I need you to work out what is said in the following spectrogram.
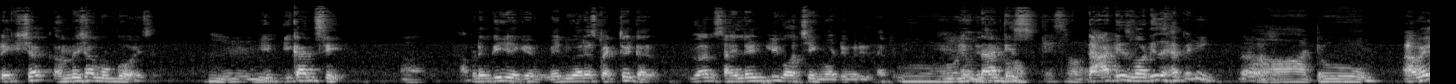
પ્રેક્ષક હંમેશા મૂંગો હોય છે ઈ કાન સે હા. આપણે એમ કહીએ કે when you are a spectator you are silently watching whatever is happening And that is that is what is happening. બરાબર છે. હા ટ્રુ હવે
